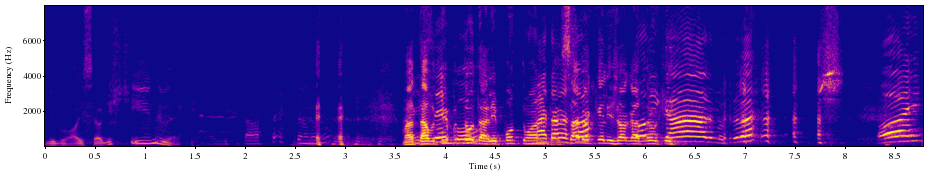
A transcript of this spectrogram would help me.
Digo, ó, isso é o destino, velho. O bicho tava cercando, viu? Mas Aí tava o tempo todo ali pontuando. Sabe só, aquele Tô jogador que. ligado, meu filho. Oi,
